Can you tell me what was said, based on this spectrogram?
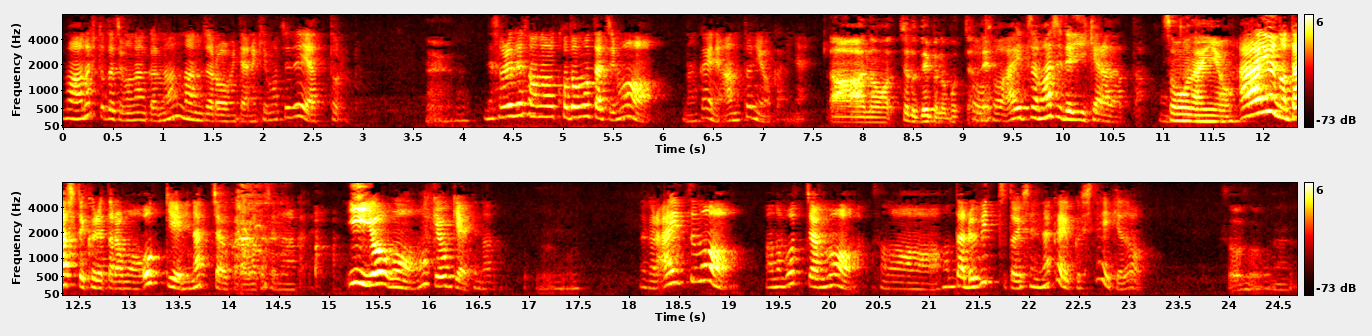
まあ、あの人たちもなんか何なんじゃろうみたいな気持ちでやっとるはいはい。でそれでその子供たちも何回ねアントニオかにね。あーあのちょっとデブの坊ちゃそうんね。そうあいつはマジでいいキャラだった。そうなんよ。ああいうの出してくれたらもう OK になっちゃうから私の中で。いいよもう OKOK ってなだからあいつもあの坊ちゃんもその本当はルビッツと一緒に仲良くしたいけど、そうそう。うん。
